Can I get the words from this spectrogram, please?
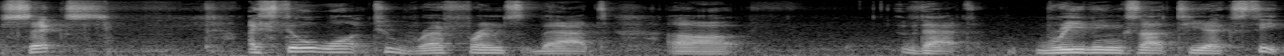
06. I still want to reference that, uh, that readings.txt.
